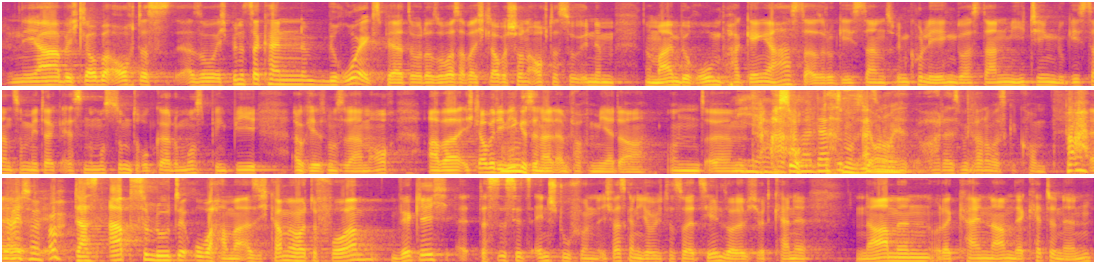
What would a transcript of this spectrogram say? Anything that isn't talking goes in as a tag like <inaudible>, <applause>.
Ja, aber ich glaube auch, dass, also ich bin jetzt da kein Büroexperte oder sowas, aber ich glaube schon auch, dass du in einem normalen Büro ein paar Gänge hast. Also du gehst dann zu dem Kollegen, du hast da ein Meeting, du gehst dann zum Mittagessen, du musst zum Drucker, du musst Pinkby, okay, das musst du daheim auch. Aber ich glaube, die Wege sind halt einfach mehr da. Und ähm, Ja, ach so, aber das das, muss ich also- auch noch. Oh, da ist mir gerade noch was gekommen. Ah, Leute, oh. Das absolute Oberhammer. Also ich kam mir heute vor, wirklich, äh, das ist jetzt Endstufe und ich weiß gar nicht, ob ich das so erzählen soll. aber Ich werde keine Namen oder keinen Namen der Kette nennen.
